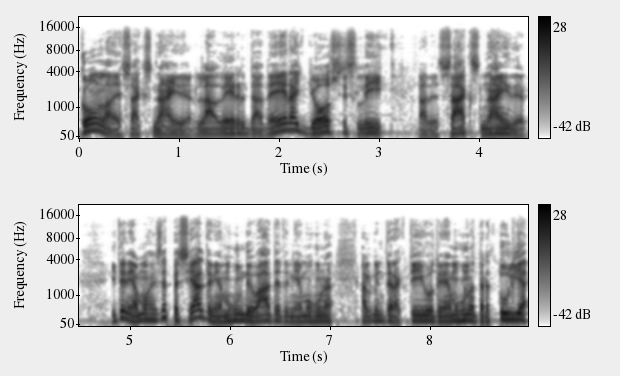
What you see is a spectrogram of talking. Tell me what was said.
con la de Zack Snyder, la verdadera Justice League, la de Zack Snyder. Y teníamos ese especial, teníamos un debate, teníamos una, algo interactivo, teníamos una tertulia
